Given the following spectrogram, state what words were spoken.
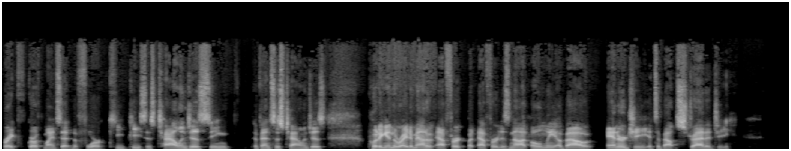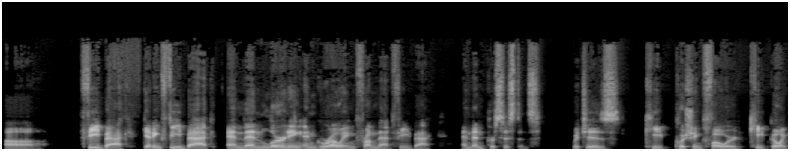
break growth mindset into four key pieces: challenges, seeing events as challenges, putting in the right amount of effort. But effort is not only about energy; it's about strategy. Uh, feedback, getting feedback, and then learning and growing from that feedback, and then persistence, which is keep pushing forward, keep going.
